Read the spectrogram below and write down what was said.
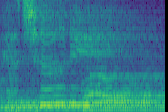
여전히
